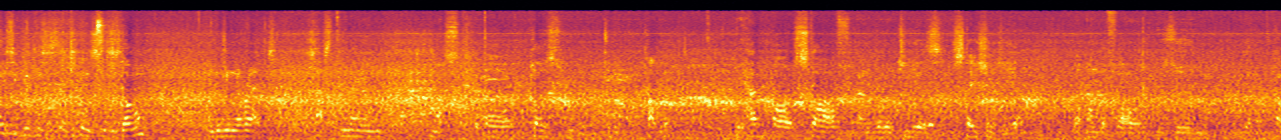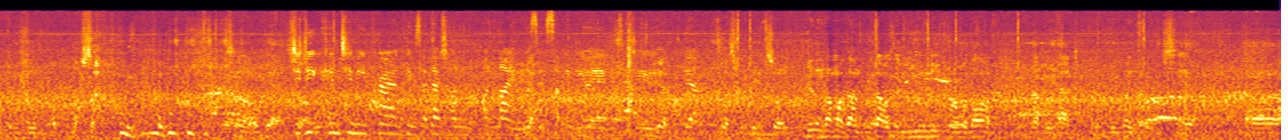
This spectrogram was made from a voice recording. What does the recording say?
basically, this is, as you can see, the dome and the minaret. That's the main mosque uh, close to the public. We had our staff and volunteers stationed here, but on the phone, Zoom, you know, company Zoom, so. so yeah. Did so- you continue prayer and things like that on, online? Was Yeah. it something you were able to do? Yeah. Yes, we did. So during Ramadan, that was a unique Ramadan that we had. We went through this year, uh,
